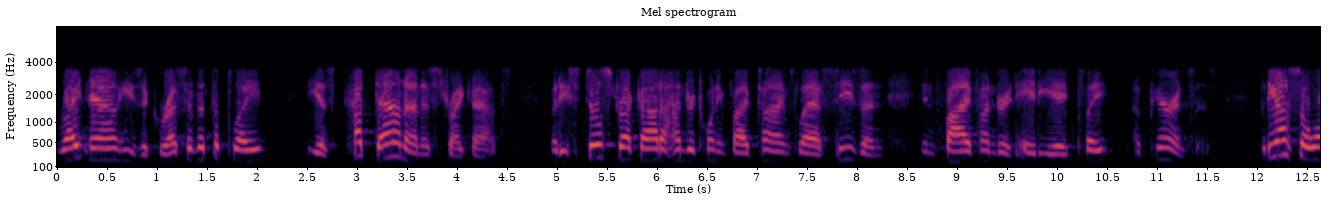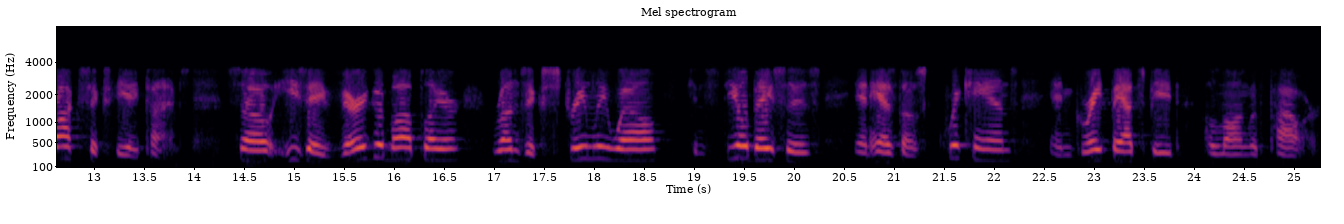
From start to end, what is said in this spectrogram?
Right now, he's aggressive at the plate. He has cut down on his strikeouts, but he still struck out 125 times last season in 588 plate appearances. But he also walked 68 times. So he's a very good ball player, runs extremely well, can steal bases, and has those quick hands and great bat speed along with power.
